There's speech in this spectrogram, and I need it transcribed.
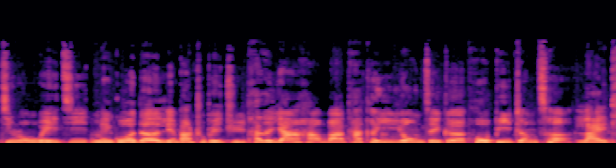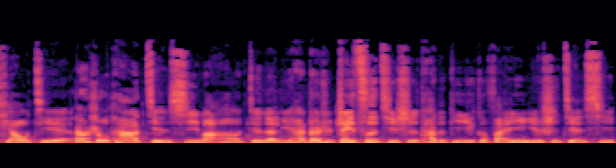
金融危机，美国的联邦储备局，它的央行吧，它可以用这个货币政策来调节。当时它减息嘛，哈，减得厉害。但是这次其实它的第一个反应也是减息，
